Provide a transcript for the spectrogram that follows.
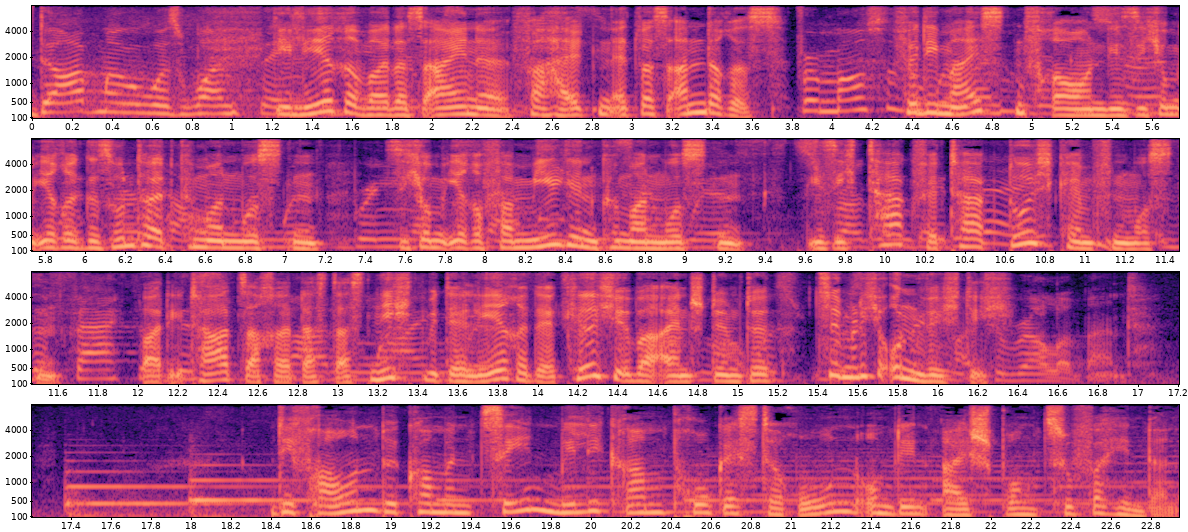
Die Lehre war das eine, Verhalten etwas anderes. Für die meisten Frauen, die sich um ihre Gesundheit kümmern mussten, sich um ihre Familien kümmern mussten, die sich Tag für Tag durchkämpfen mussten, war die Tatsache, dass das nicht mit der Lehre der Kirche übereinstimmte, ziemlich unwichtig. Die Frauen bekommen 10 Milligramm Progesteron, um den Eisprung zu verhindern.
